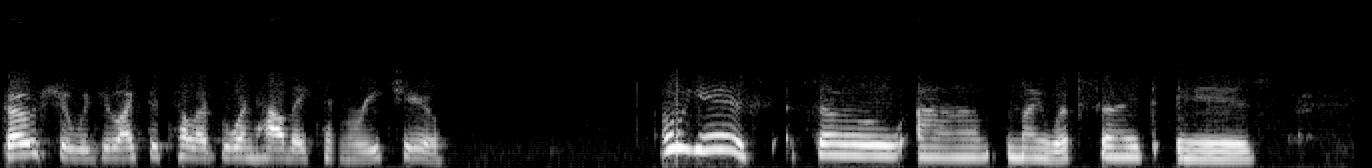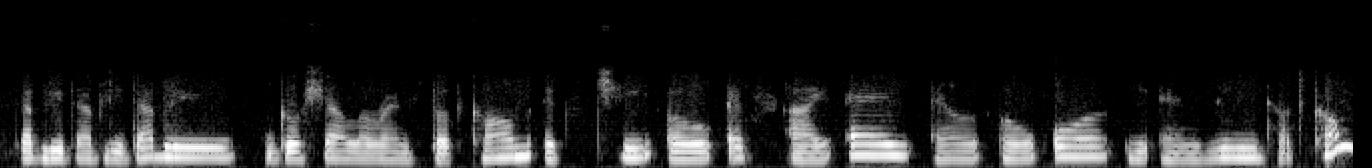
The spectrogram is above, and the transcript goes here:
Gosia, would you like to tell everyone how they can reach you? Oh yes. So um, my website is www.gosialorenz.com. It's G O S I A L O R E N Z dot com.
